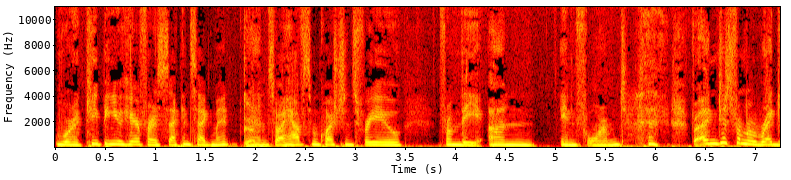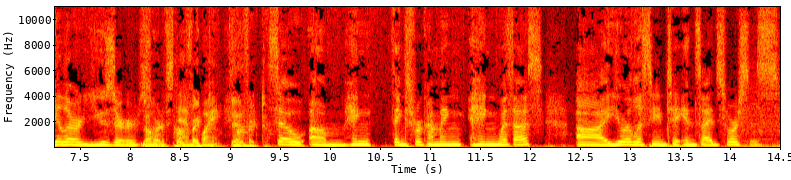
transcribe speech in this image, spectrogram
we're keeping you here for a second segment, Good. and so I have some questions for you from the uninformed, and just from a regular user No, sort of perfect. standpoint. Yeah. Perfect. So um, hang, thanks for coming, hang with us. Uh, you're listening to Inside Sources.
